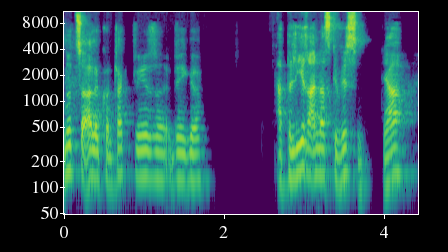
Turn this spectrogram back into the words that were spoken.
nutze alle Kontaktwege, appelliere an das Gewissen. Ja,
